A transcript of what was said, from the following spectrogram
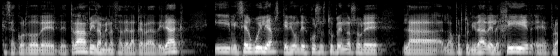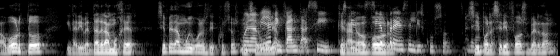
que se acordó de, de Trump y la amenaza de la guerra de Irak. Y Michelle Williams, que dio un discurso estupendo sobre la, la oportunidad de elegir, eh, pro aborto y la libertad de la mujer. Siempre da muy buenos discursos. Bueno, a Michelle mí ella me Williams. encanta, sí. que Es ganó por- Siempre es el discurso. Sí, la- por la serie Fox, perdón.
